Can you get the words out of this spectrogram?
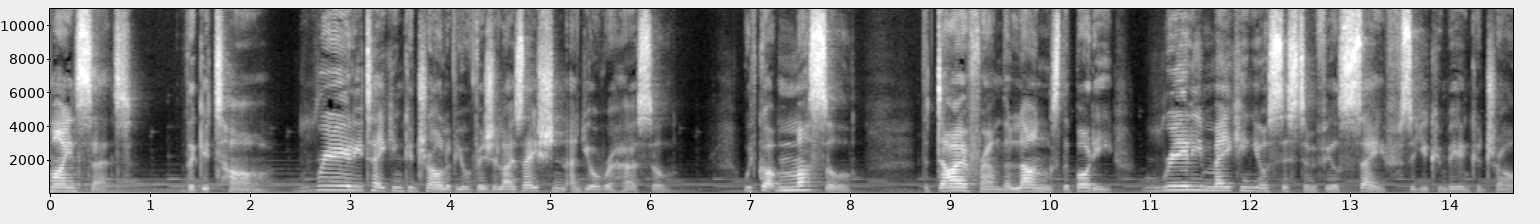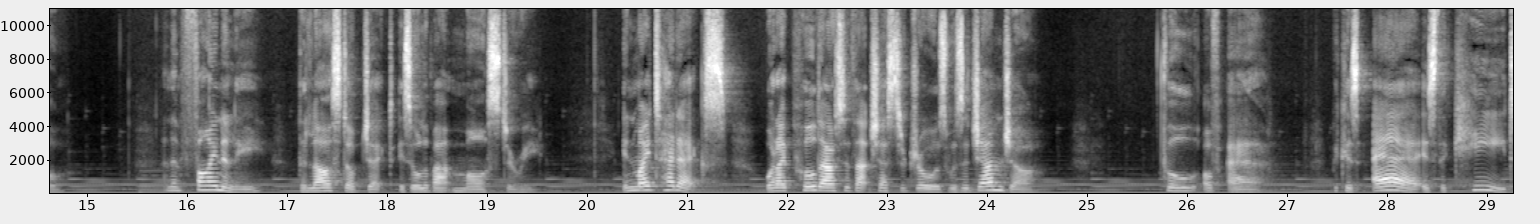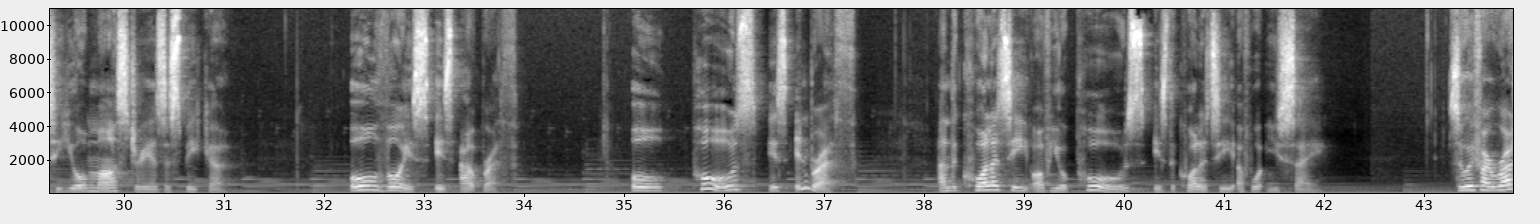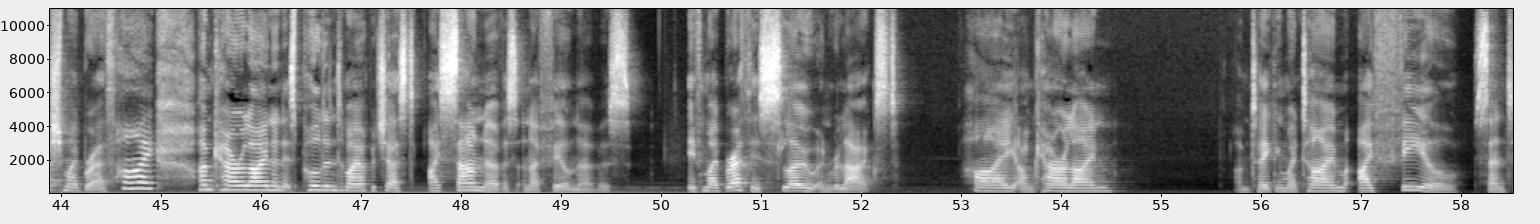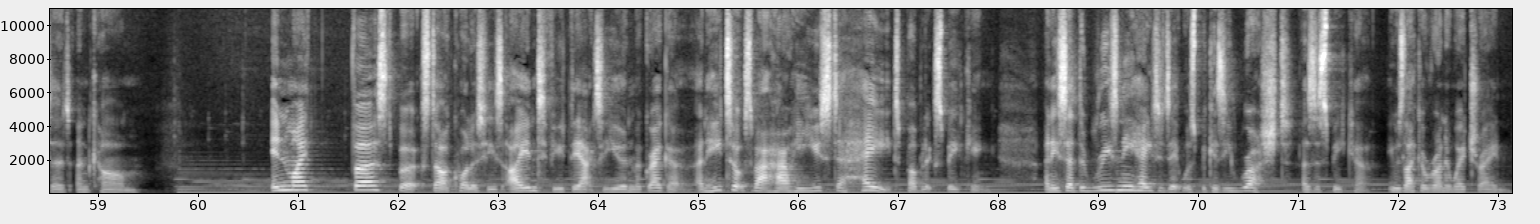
Mindset, the guitar, really taking control of your visualization and your rehearsal. We've got muscle, the diaphragm, the lungs, the body, really making your system feel safe so you can be in control. And then finally, the last object is all about mastery. In my TEDx, what I pulled out of that chest of drawers was a jam jar full of air, because air is the key to your mastery as a speaker. All voice is out breath, all pause is in breath, and the quality of your pause is the quality of what you say. So if I rush my breath, hi, I'm Caroline, and it's pulled into my upper chest, I sound nervous and I feel nervous. If my breath is slow and relaxed, hi, I'm Caroline, I'm taking my time, I feel centered and calm. In my first book, Star Qualities, I interviewed the actor Ewan McGregor, and he talks about how he used to hate public speaking. And he said the reason he hated it was because he rushed as a speaker. He was like a runaway train.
